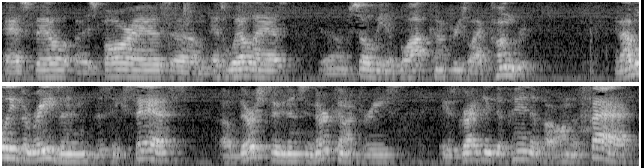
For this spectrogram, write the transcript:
as, fell, as far as, um, as well as um, Soviet bloc countries like Hungary. And I believe the reason the success of their students in their countries is greatly dependent on the fact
